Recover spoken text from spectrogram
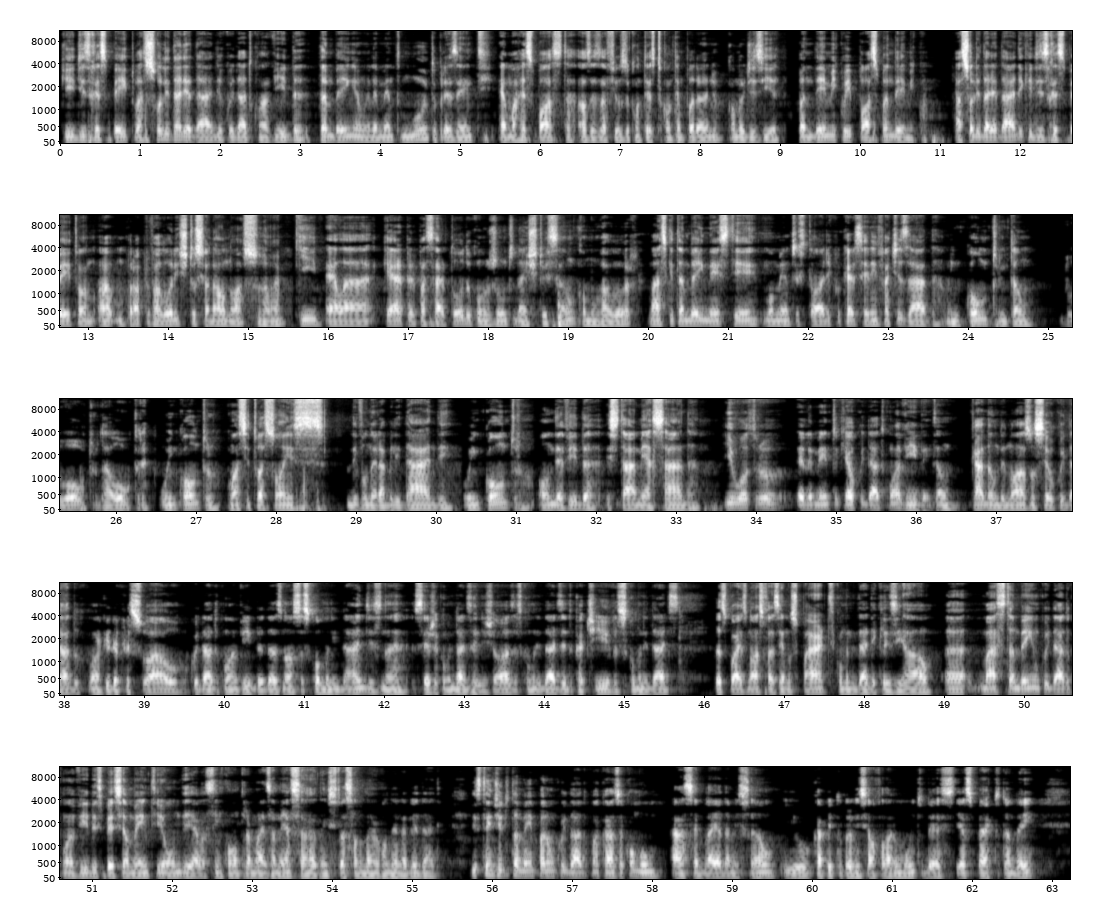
que diz respeito à solidariedade e o cuidado com a vida, também é um elemento muito presente, é uma resposta aos desafios do contexto contemporâneo, como eu dizia, pandêmico e pós-pandêmico. A solidariedade que diz respeito a, um próprio valor institucional nosso, não é? Que ela quer perpassar todo o conjunto da instituição como um valor, mas que também neste momento histórico quer ser enfatizada. O encontro, então, do outro, da outra, o encontro com as situações de vulnerabilidade, o encontro onde a vida está ameaçada, e o outro elemento que é o cuidado com a vida. Então, cada um de nós no seu cuidado com a vida pessoal, o cuidado com a vida das nossas comunidades, né? Seja comunidades religiosas, comunidades educativas, comunidades das quais nós fazemos parte, comunidade eclesial, uh, mas também um cuidado com a vida, especialmente onde ela se encontra mais ameaçada, em situação de maior vulnerabilidade estendido também para um cuidado com a casa comum. A Assembleia da Missão e o capítulo provincial falaram muito desse aspecto também,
